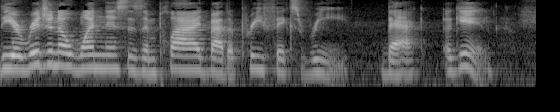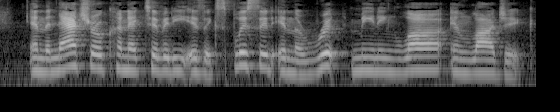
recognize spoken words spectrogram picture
The original oneness is implied by the prefix re, back again. And the natural connectivity is explicit in the root meaning law and logic.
